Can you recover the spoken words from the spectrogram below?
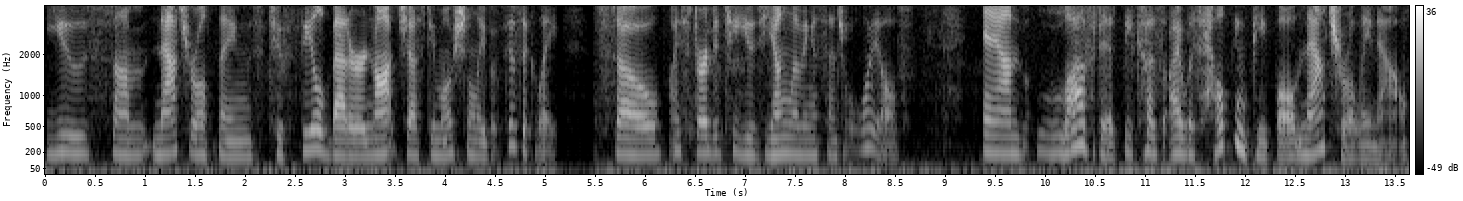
use some natural things to feel better, not just emotionally, but physically. So I started to use Young Living essential oils and loved it because I was helping people naturally now.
